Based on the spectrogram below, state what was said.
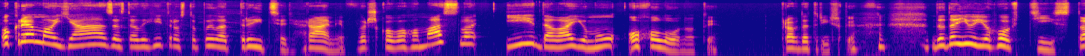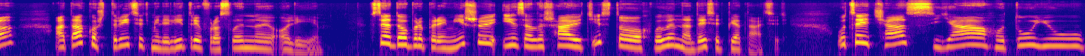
Окремо я заздалегідь розтопила 30 грамів вершкового масла і дала йому охолонути. Правда, трішки. Додаю його в тісто, а також 30 мл рослинної олії. Все добре перемішую і залишаю тісто хвилин на 10-15. У цей час я готую,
